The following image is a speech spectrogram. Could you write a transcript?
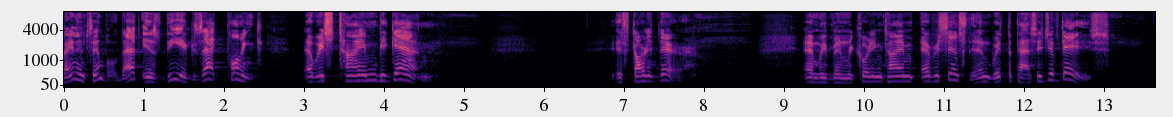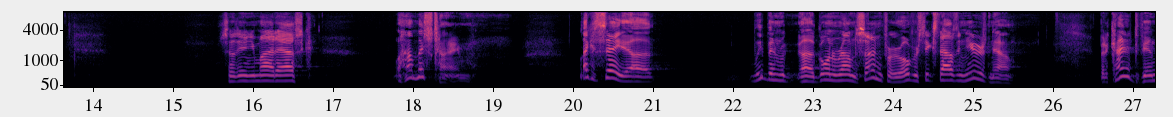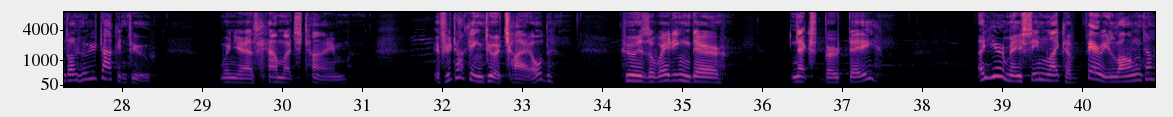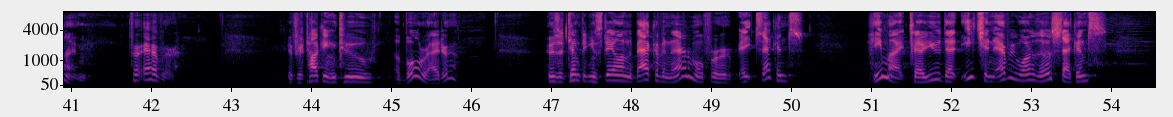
Plain and simple. That is the exact point at which time began. It started there. And we've been recording time ever since then with the passage of days. So then you might ask, well, how much time? Like I say, uh, we've been uh, going around the sun for over 6,000 years now. But it kind of depends on who you're talking to when you ask how much time. If you're talking to a child who is awaiting their next birthday, a year may seem like a very long time, forever. If you're talking to a bull rider who's attempting to stay on the back of an animal for eight seconds, he might tell you that each and every one of those seconds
